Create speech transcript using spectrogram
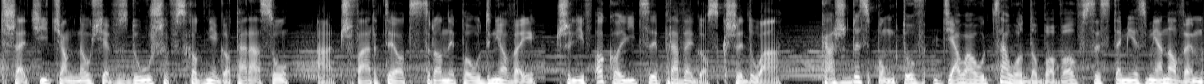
trzeci ciągnął się wzdłuż wschodniego tarasu, a czwarty od strony południowej, czyli w okolicy prawego skrzydła. Każdy z punktów działał całodobowo w systemie zmianowym,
